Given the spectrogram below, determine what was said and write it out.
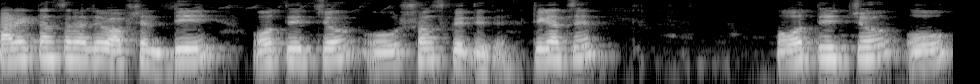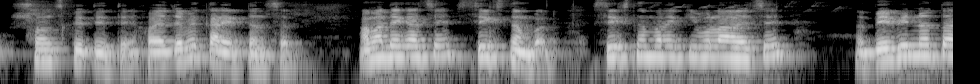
কারেক্ট আনসার হয়ে যাবে অপশন ডি ঐতিহ্য ও সংস্কৃতিতে। ঠিক আছে? ঐতিহ্য ও সংস্কৃতিতে হয়ে যাবে কারেক্ট আনসার আমাদের কাছে সিক্স নাম্বার সিক্স নাম্বারে কি বলা হয়েছে? বিভিন্নতা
